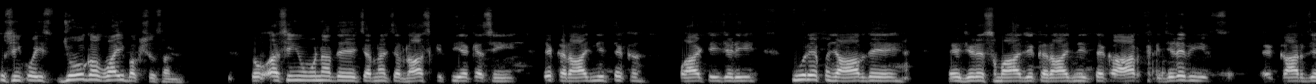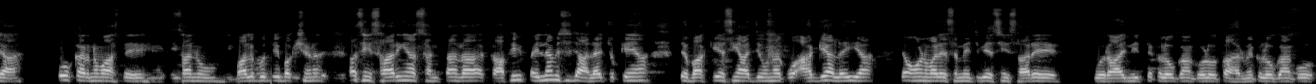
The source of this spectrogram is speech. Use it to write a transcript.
ਤੁਸੀਂ ਕੋਈ ਯੋਗ ਅਗਵਾਈ ਬਖਸ਼ੋ ਸਾਨੂੰ। ਤੋ ਅਸੀਂ ਉਹਨਾਂ ਦੇ ਚਰਨਾਂ 'ਚ ਅਰਦਾਸ ਕੀਤੀ ਹੈ ਕਿ ਅਸੀਂ ਇੱਕ ਰਾਜਨੀਤਿਕ ਪਾਰਟੀ ਜਿਹੜੀ ਪੂਰੇ ਪੰਜਾਬ ਦੇ ਇਹ ਜਿਹੜੇ ਸਮਾਜਿਕ ਰਾਜਨੀਤਿਕ, ਆਰਥਿਕ ਜਿਹੜੇ ਵੀ ਕਾਰਜ ਆ, ਉਹ ਕਰਨ ਵਾਸਤੇ ਸਾਨੂੰ ਬਲ ਬੁੱਧੀ ਬਖਸ਼ਣ। ਅਸੀਂ ਸਾਰੀਆਂ ਸੰਗਤਾਂ ਦਾ ਕਾਫੀ ਪਹਿਲਾਂ ਵੀ ਸੁਝਾਅ ਲੈ ਚੁੱਕੇ ਹਾਂ ਤੇ ਬਾਕੀ ਅਸੀਂ ਅੱਜ ਉਹਨਾਂ ਕੋ ਆਗਿਆ ਲਈ ਆ ਤੇ ਆਉਣ ਵਾਲੇ ਸਮੇਂ 'ਚ ਵੀ ਅਸੀਂ ਸਾਰੇ ਉਹ ਰਾਜਨੀਤਿਕ ਲੋਕਾਂ ਕੋਲੋਂ, ਧਾਰਮਿਕ ਲੋਕਾਂ ਕੋ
